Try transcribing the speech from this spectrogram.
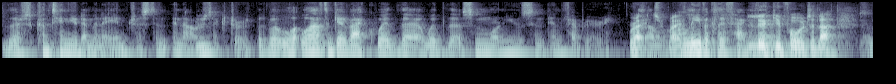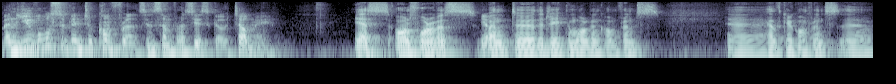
there's continued M and A interest in, in our sector, but we'll, we'll have to get back with uh, with uh, some more news in, in February. Right, So I'll, right. I'll leave a cliffhanger. Looking there. forward to that. And you've also been to a conference in San Francisco. Tell me. Yes, all four of us Yep. went to the JP Morgan conference, uh, healthcare conference, uh,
